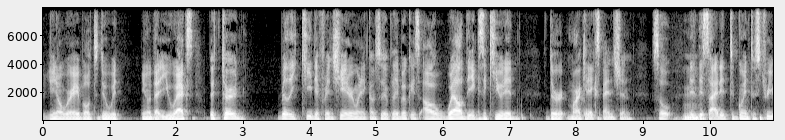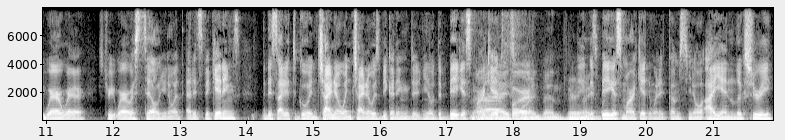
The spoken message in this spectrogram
you know, were able to do with you know that UX. The third really key differentiator when it comes to their playbook is how well they executed their market expansion. So they hmm. decided to go into streetwear where streetwear was still you know at, at its beginnings. They decided to go in China when China was becoming the you know the biggest market nice for point, ben very nice the point. biggest market when it comes to you know high end luxury.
